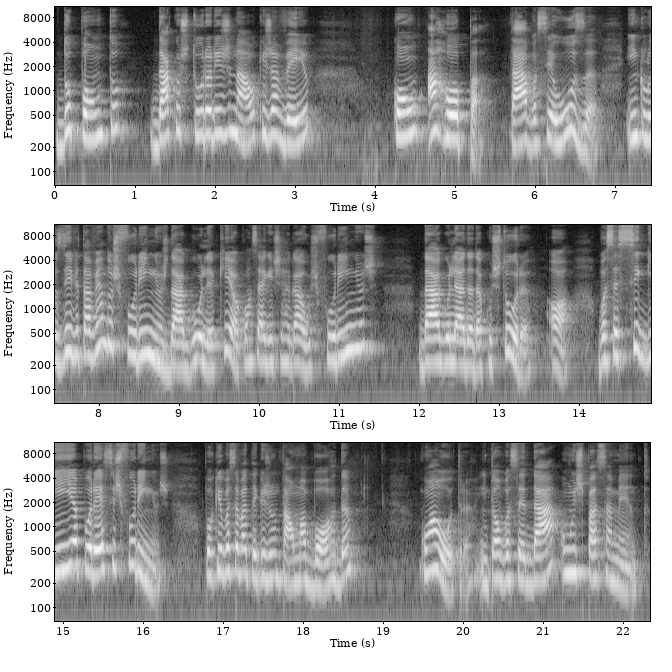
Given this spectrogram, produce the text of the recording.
do ponto da costura original que já veio com a roupa, tá? Você usa, inclusive, tá vendo os furinhos da agulha aqui, ó? Consegue enxergar os furinhos da agulhada da costura? Ó, você seguia por esses furinhos, porque você vai ter que juntar uma borda com a outra. Então, você dá um espaçamento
